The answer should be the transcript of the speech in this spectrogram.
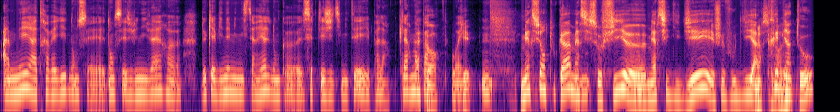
amené à travailler dans ces, dans ces univers euh, de cabinet ministériel. Donc euh, cette légitimité n'est pas là, clairement pas. D'accord, ok. Mm. Merci en tout cas, merci mm. Sophie, mm. merci Didier, et je vous dis à très bientôt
